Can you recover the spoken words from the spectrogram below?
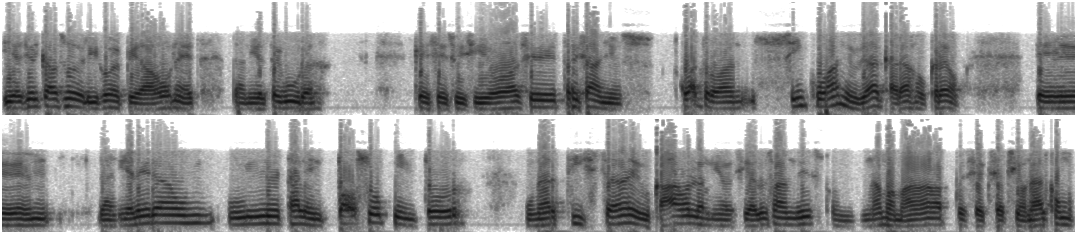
Y es el caso del hijo de Piedad Bonet, Daniel Segura, que se suicidó hace tres años, cuatro años, cinco años ya, carajo, creo. Eh, Daniel era un, un talentoso pintor un artista educado en la Universidad de los Andes, con una mamá pues excepcional como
